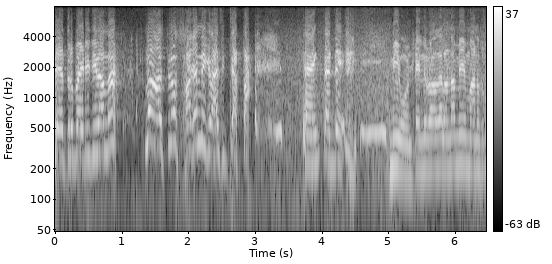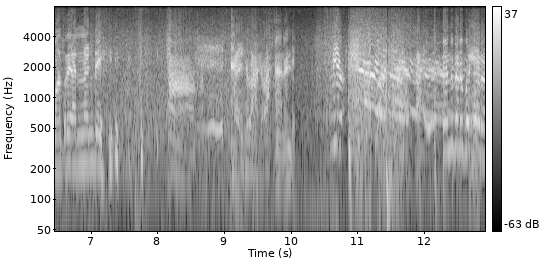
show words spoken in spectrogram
చేతులు బయటికి తినన్నా నా ఆస్తిలో సగం నీకు రాసి ఇచ్చేస్తా. థ్యాంక్స్ అండి. మీ ఒంటెన్ని రోగాలున్నా మీ మనసు మాత్రం వెళ్ళండి. అనండి. ఎందుకంటే కొట్టారు?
